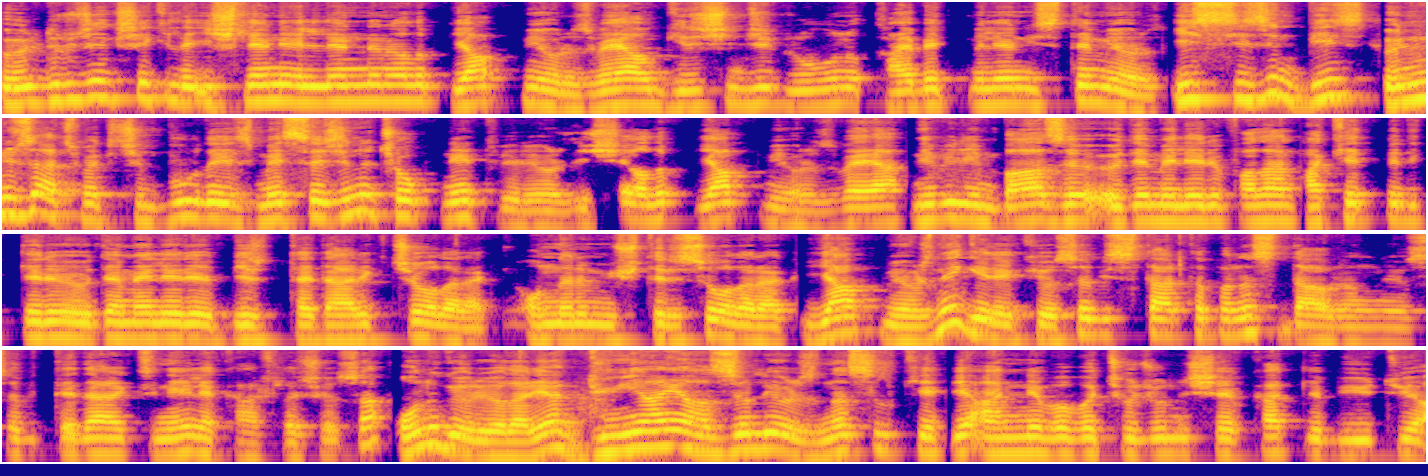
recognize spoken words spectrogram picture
öldürecek şekilde işlerini ellerinden alıp yapmıyoruz veya o girişimcilik ruhunu kaybetmelerini istemiyoruz. İş sizin biz önünüzü açmak için buradayız mesajını çok net veriyoruz. İşi alıp yapmıyoruz veya ne bileyim bazı ödemeleri falan hak etmedikleri ödemeleri bir tedarikçi olarak onların müşterisi olarak yapmıyoruz. Ne gerekiyorsa bir startup'a nasıl davranılıyorsa bir tedarikçi neyle karşılaşıyorsa onu görüyorlar. Yani dünyayı hazırlıyoruz. Nasıl ki bir anne baba çocuğunu şefkatle büyütüyor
